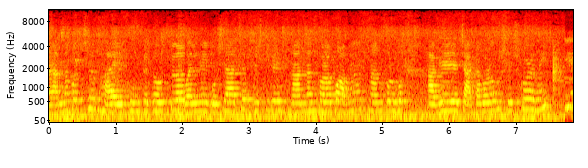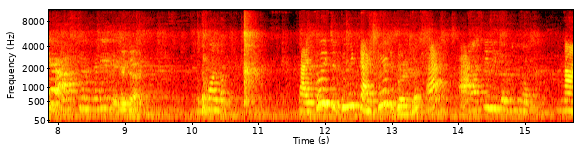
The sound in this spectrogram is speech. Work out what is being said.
রান্না করছে ভাই ঘুম থেকে উঠল মোবাইল নিয়ে বসে আছে বৃষ্টিকে স্নান টান করাবো আমিও স্নান করব। আগে চাটা বরং শেষ করে নিই তুমি হ্যাঁ? না।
